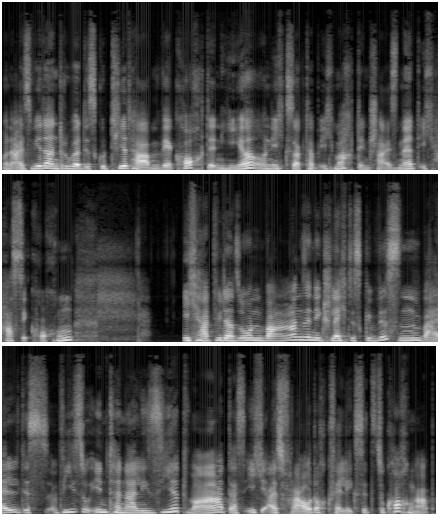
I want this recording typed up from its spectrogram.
und als wir dann darüber diskutiert haben, wer kocht denn hier und ich gesagt habe, ich mache den Scheiß nicht, ich hasse Kochen, ich hatte wieder so ein wahnsinnig schlechtes Gewissen, weil das wie so internalisiert war, dass ich als Frau doch gefälligst jetzt zu kochen habe.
